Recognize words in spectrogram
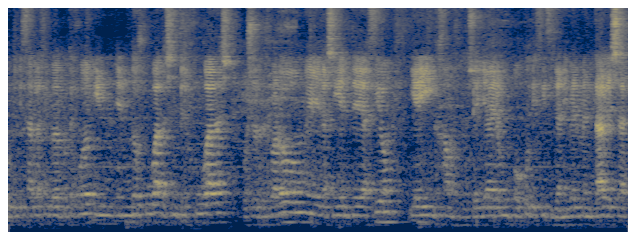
utilizar la figura del protejugador en, en dos jugadas, en tres jugadas, pues el resbalón, eh, la siguiente acción y ahí encajamos. Entonces ya era un poco difícil a nivel mental esa,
